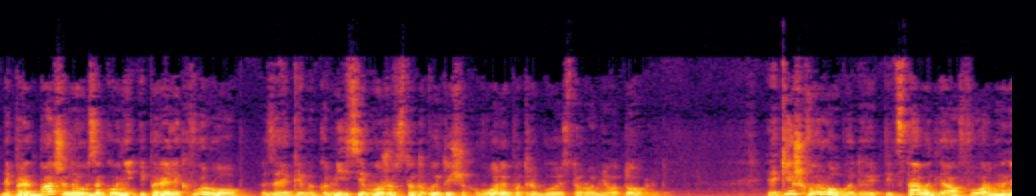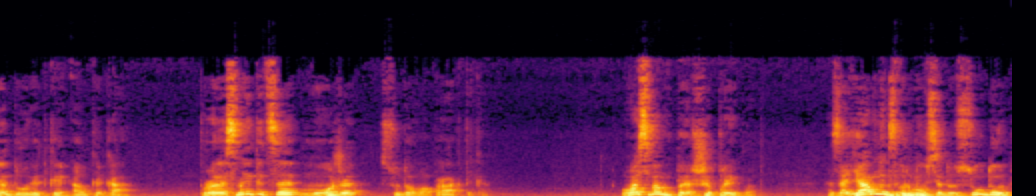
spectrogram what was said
Не передбачений у законі і перелік хвороб, за якими комісія може встановити, що хворий потребує стороннього догляду. Які ж хвороби дають підстави для оформлення довідки ЛКК? Прояснити це може судова практика. Ось вам перший приклад. Заявник звернувся до суду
